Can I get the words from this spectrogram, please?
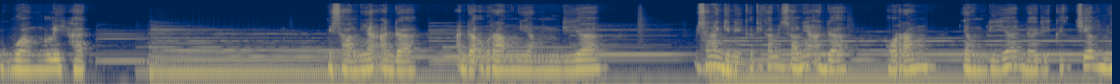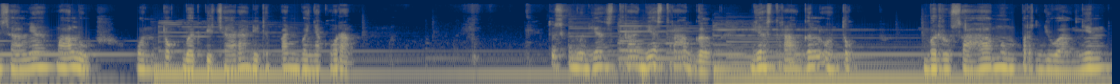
gua ngelihat misalnya ada ada orang yang dia misalnya gini ketika misalnya ada orang yang dia dari kecil misalnya malu untuk berbicara di depan banyak orang. Terus kemudian setelah dia struggle dia struggle untuk berusaha memperjuangin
